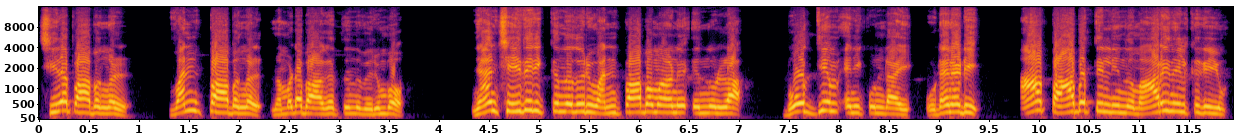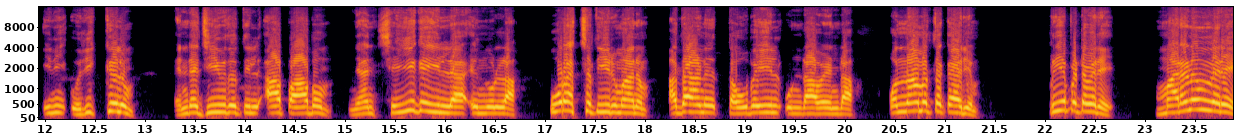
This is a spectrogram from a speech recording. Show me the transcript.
ചില പാപങ്ങൾ വൻ പാപങ്ങൾ നമ്മുടെ ഭാഗത്ത് നിന്ന് വരുമ്പോൾ ഞാൻ ചെയ്തിരിക്കുന്നത് ഒരു വൻ പാപമാണ് എന്നുള്ള ബോധ്യം എനിക്കുണ്ടായി. ഉടനടി ആ പാപത്തിൽ നിന്ന് മാറി നിൽക്കുകയും ഇനി ഒരിക്കലും എന്റെ ജീവിതത്തിൽ ആ പാപം ഞാൻ ചെയ്യുകയില്ല എന്നുള്ള ഉറച്ച തീരുമാനം. അതാണ് തൗബയിൽ ഉണ്ടാവേണ്ട ഒന്നാമത്തെ കാര്യം. പ്രിയപ്പെട്ടവരെ മരണം വരെ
